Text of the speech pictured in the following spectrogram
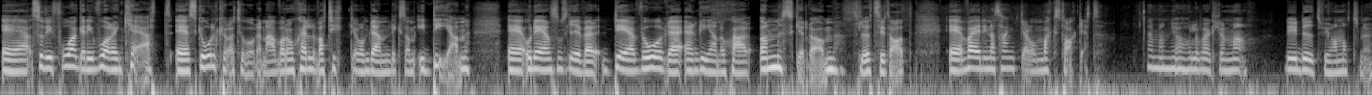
Eh, så vi frågade i vår enkät eh, skolkuratorerna vad de själva tycker om den liksom idén. Eh, och det är en som skriver, det vore en ren och skär önskedröm. Slutcitat. Eh, vad är dina tankar om maxtaket? Nej, men jag håller verkligen med. Det är dit vi har nått nu.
